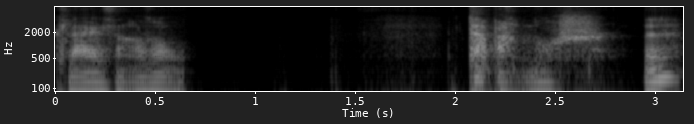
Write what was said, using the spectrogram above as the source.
Claire Sanson. Tabarnouche. Hein?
